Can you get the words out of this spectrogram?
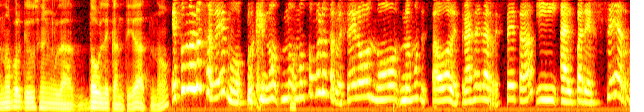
no porque usen la doble cantidad, ¿no? Eso no lo sabemos, porque no, no, no somos los cerveceros, no, no hemos estado detrás de la receta y al parecer,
